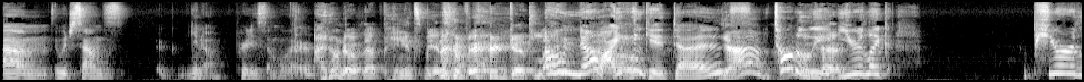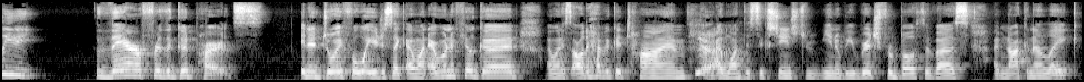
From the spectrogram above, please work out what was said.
Um which sounds you know, pretty similar. i don't know if that paints me in a very good light Oh no, I think it does. yeah oh, Totally. Okay. You're like purely there for the good parts in a joyful way. You're just like, I want everyone to feel good. I want us all to have a good time. Yeah. I want this exchange to, you know, be rich for both of us. I'm not gonna like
